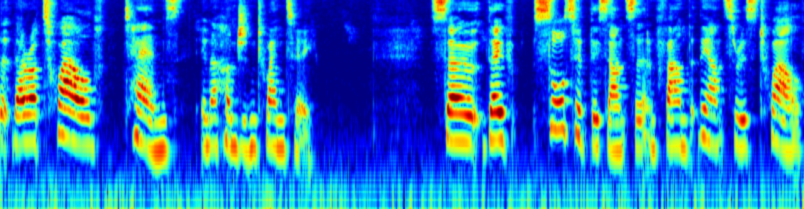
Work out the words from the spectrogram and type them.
that there are 12 tens in 120. So they've sorted this answer and found that the answer is 12.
